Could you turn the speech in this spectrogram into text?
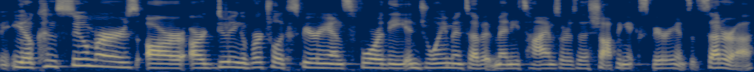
you know consumers are are doing a virtual experience for the enjoyment of it many times or as a shopping experience et cetera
